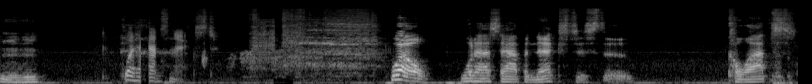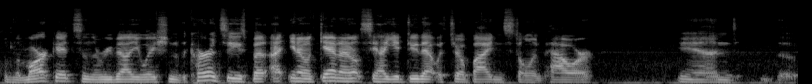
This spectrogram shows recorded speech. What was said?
Mm-hmm. What happens next? Well, what has to happen next is the collapse of the markets and the revaluation of the currencies. But I, you know, again, I don't see how you do that with Joe Biden still in power, and the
